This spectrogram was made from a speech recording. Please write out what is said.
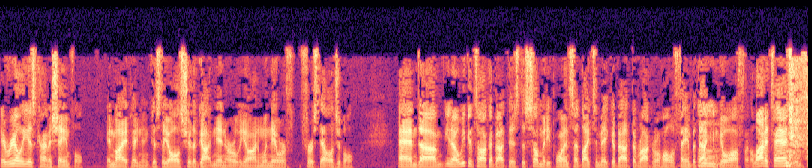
It really is kind of shameful in my opinion, because they all should have gotten in early on when they were f- first eligible. And, um, you know, we could talk about this. There's so many points I'd like to make about the Rock and Roll Hall of Fame, but that mm. can go off on a lot of tangents,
